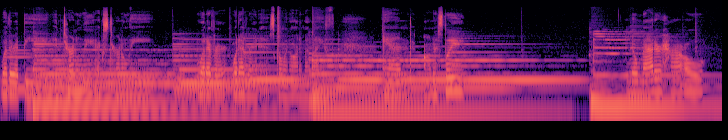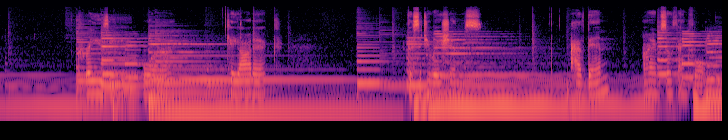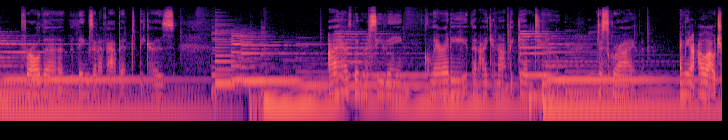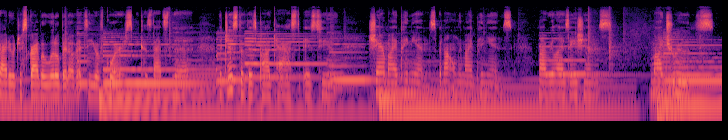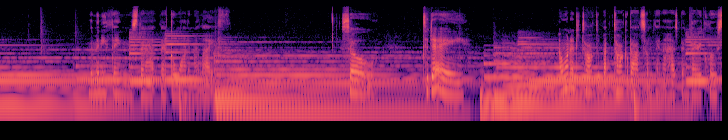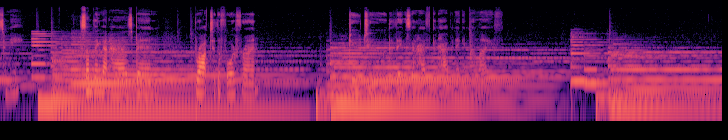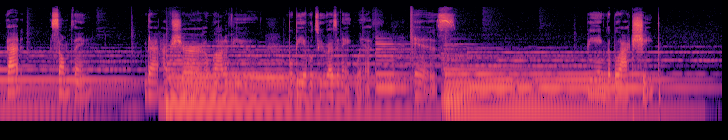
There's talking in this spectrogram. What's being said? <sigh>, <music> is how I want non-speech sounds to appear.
whether it be internally, externally, whatever, whatever it is going on in my life. And honestly, no matter how crazy or chaotic the situations have been, I am so thankful for all the, the things that have happened because I have been receiving clarity that I cannot begin to describe. I mean, I'll, I'll try to describe a little bit of it to you, of course, because that's the the gist of this podcast is to share my opinions, but not only my opinions, my realizations, my truths, the many things that, that go on in my life. So, today, I wanted to talk about, talk about something that has been very close to me, something that has been brought to the forefront due to the things that have been happening in my life. That something that I'm sure a lot of you will be able to resonate with is being the black sheep.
